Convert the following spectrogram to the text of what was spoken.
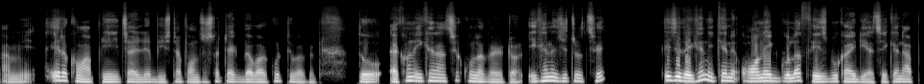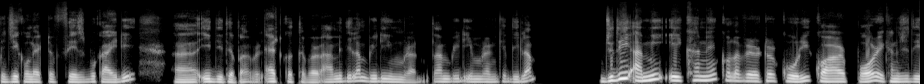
আমি এরকম আপনি চাইলে বিশটা পঞ্চাশটা ট্যাগ ব্যবহার করতে পারবেন। তো এখন এখানে আছে কোলাবরেটর। এখানে যেটা হচ্ছে এই যে দেখেন এখানে অনেকগুলা ফেসবুক আইডি আছে। এখানে আপনি যে কোনো একটা ফেসবুক আইডি ই দিতে পারবেন, অ্যাড করতে পারবেন। আমি দিলাম বিডি ইমরান। তো আমি বিডি ইমরানকে দিলাম। যদি আমি এইখানে কোলাবরেটর করি, করার পর এখানে যদি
